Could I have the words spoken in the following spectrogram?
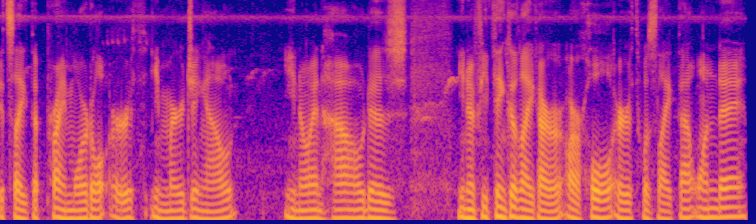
it's like the primordial Earth emerging out, you know. And how does, you know, if you think of like our our whole Earth was like that one day,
